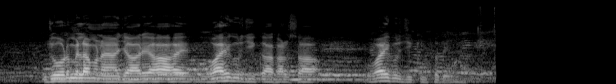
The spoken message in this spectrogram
ਜੋੜ ਮੇਲਾ ਮਨਾਇਆ ਜਾ ਰਿਹਾ ਹੈ। ਵਾਹਿਗੁਰੂ ਜੀ ਕਾ ਖਾਲਸਾ, ਵਾਹਿਗੁਰੂ ਜੀ ਕੀ ਫਤਿਹ।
